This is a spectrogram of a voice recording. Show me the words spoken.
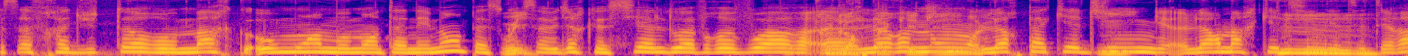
ça, fera du tort aux marques au moins momentanément, parce que ça veut dire que si elles doivent revoir euh, leur, nom, leur packaging, mm. leur marketing, mm. etc.,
